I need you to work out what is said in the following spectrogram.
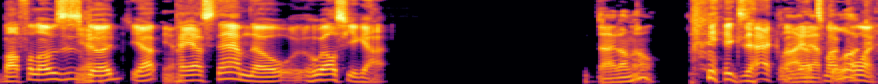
Buffaloes is yeah. good. Yep. Yeah. Past them though, who else you got? I don't know. exactly. That's my point.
